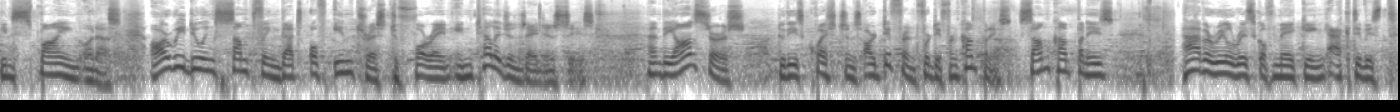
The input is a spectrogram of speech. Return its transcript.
in spying on us? Are we doing something that's of interest to foreign intelligence agencies? And the answers to these questions are different for different companies. Some companies have a real risk of making activist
